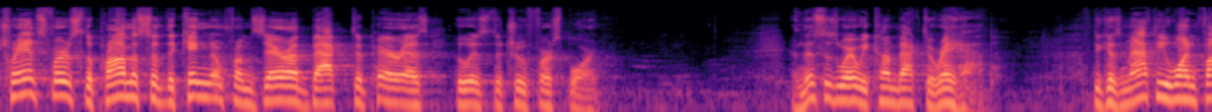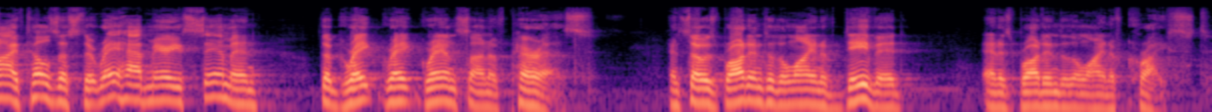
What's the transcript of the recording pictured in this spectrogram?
transfers the promise of the kingdom from Zerah back to Perez, who is the true firstborn. And this is where we come back to Rahab. Because Matthew 1 5 tells us that Rahab marries Salmon, the great great grandson of Perez and so is brought into the line of David and is brought into the line of Christ.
